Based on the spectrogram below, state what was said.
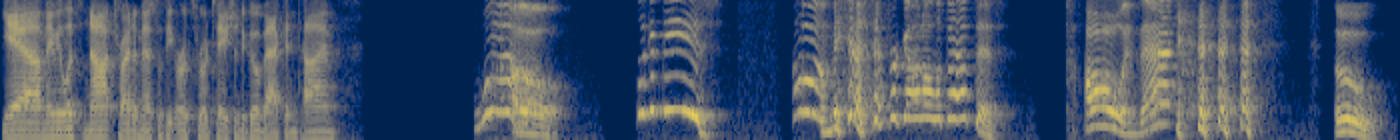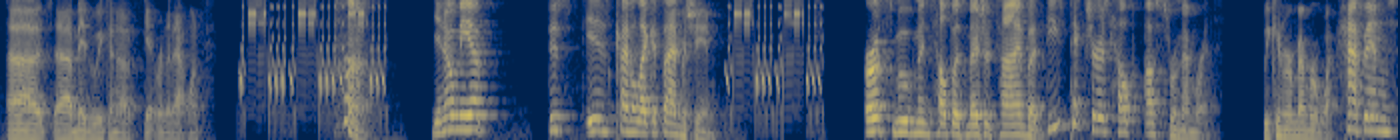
yeah, maybe let's not try to mess with the Earth's rotation to go back in time. Whoa! Look at these! Oh man, I forgot all about this. Oh, and that? oh, uh, uh, maybe we can uh, get rid of that one. Huh. You know, Mia, this is kind of like a time machine. Earth's movements help us measure time, but these pictures help us remember it. We can remember what happened,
